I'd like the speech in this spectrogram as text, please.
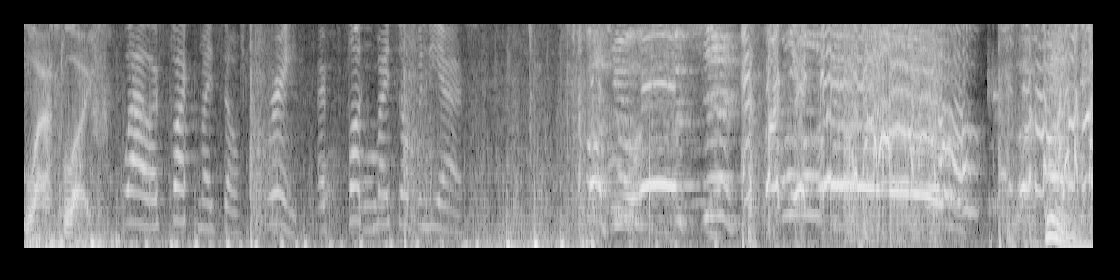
Last life. wow, I fucked myself. Great. I fucked myself in the ass. Fuck you! Oh shit! And fuck you too! Hmm.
